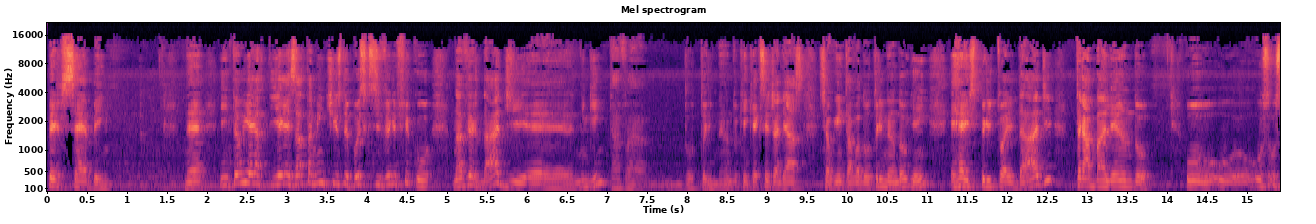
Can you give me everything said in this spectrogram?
percebem. Né? Então, e era, e era exatamente isso depois que se verificou. Na verdade, é, ninguém estava doutrinando, quem quer que seja, aliás, se alguém estava doutrinando alguém, é a espiritualidade trabalhando o, o, os, os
